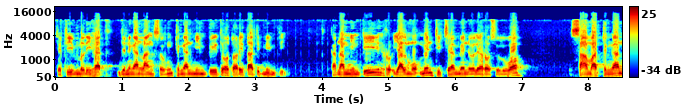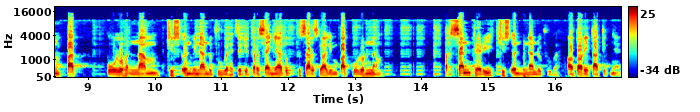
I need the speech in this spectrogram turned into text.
Jadi melihat jenengan langsung dengan mimpi itu otoritatif mimpi. Karena mimpi ru'yal mukmin dijamin oleh Rasulullah sama dengan 46 juz'un minan nubuwah. Jadi persennya itu besar sekali 46 persen dari juz'un minan nubuwah, otoritatifnya.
